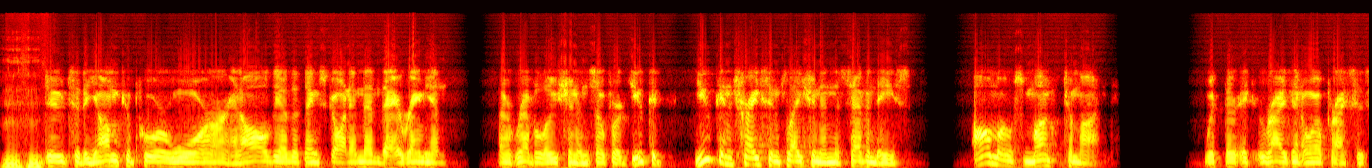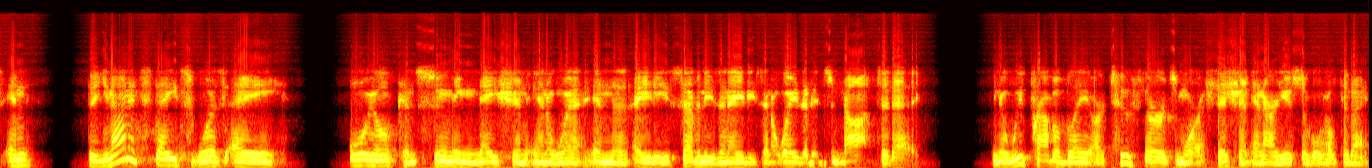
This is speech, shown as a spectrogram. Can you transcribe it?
hmm due to the Yom Kippur War and all the other things going, and then the Iranian uh, Revolution and so forth. You could you can trace inflation in the 70s almost month to month with the rise in oil prices. And the United States was a oil consuming nation in a way in the 80s, 70s, and 80s in a way that it's not today. You know, we probably are two thirds more efficient in our use of oil today.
